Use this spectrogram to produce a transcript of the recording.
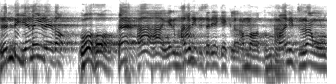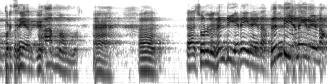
ரெண்டு இணையிற இடம். ஓஹோ. ஆ. ஆ ஆ. எனக்கு மானிட்டு சரியா கேட்கல. ஆமா மானிட்டர் தான் ஒரு பிரச்சனையா இருக்கு. ஆமா ஆமா. சொல்லு. ரெண்டு இடையிற இடம். ரெண்டு இணையிற இடம்.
